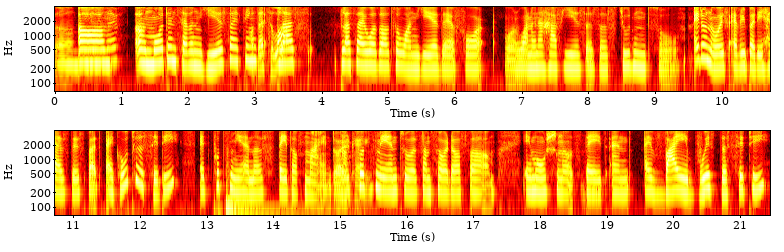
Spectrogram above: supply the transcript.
long uh, um, live there uh, more than seven years, I think. Oh, that's a lot. Plus, plus, I was also one year there for or one and a half years as a student. So I don't know if everybody has this, but I go to a city, it puts me in a state of mind, or okay. it puts me into a, some sort of um, emotional state, and I vibe with the city.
